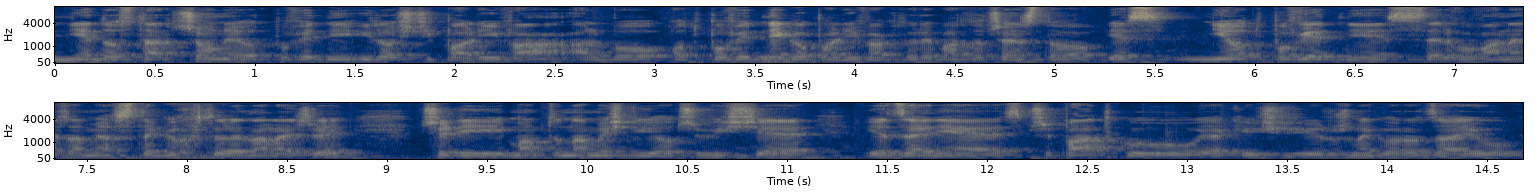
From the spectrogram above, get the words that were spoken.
niedostarczony odpowiedniej ilości paliwa albo odpowiedniego paliwa, które bardzo często jest nieodpowiednie jest serwowane zamiast tego, które należy, czyli mam tu na myśli oczywiście jedzenie z przypadku, jakieś różnego rodzaju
